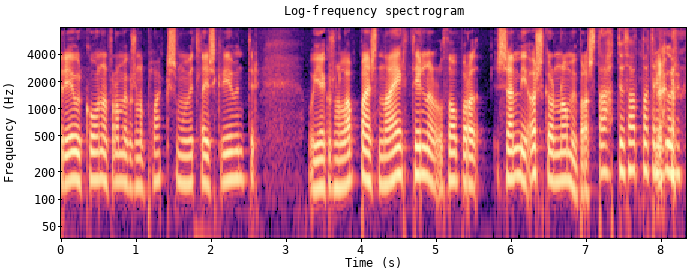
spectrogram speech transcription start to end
dregur konan fram eitthvað svona plagg sem hún vill að ég skrif undir og ég eitthvað svona labba eins nær til hennar og þá bara sem ég öskarun á mig bara statu þarna drengur.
